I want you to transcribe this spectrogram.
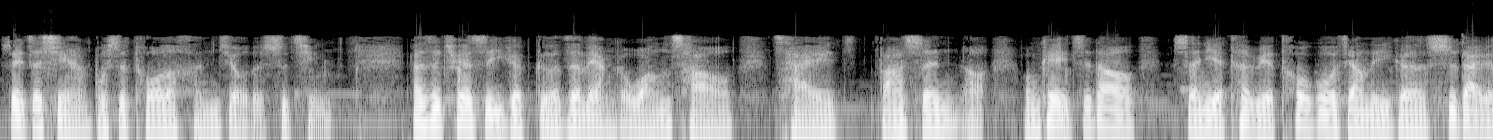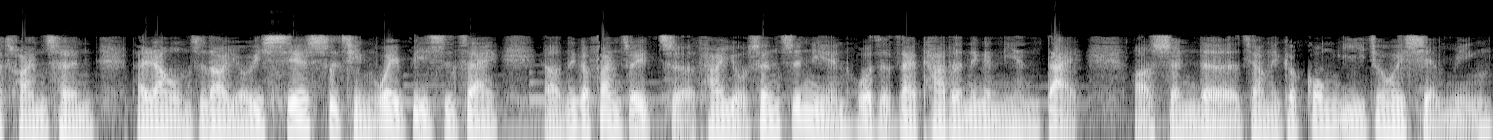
所以这显然不是拖了很久的事情，但是却是一个隔着两个王朝才发生啊。我们可以知道，神也特别透过这样的一个世代的传承，来让我们知道有一些事情未必是在呃那个犯罪者他有生之年，或者在他的那个年代啊，神的这样的一个公义就会显明。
